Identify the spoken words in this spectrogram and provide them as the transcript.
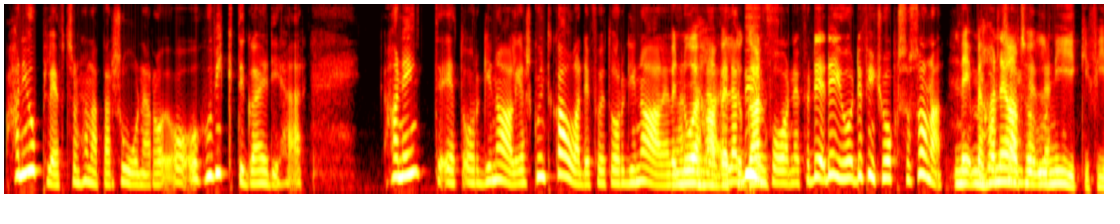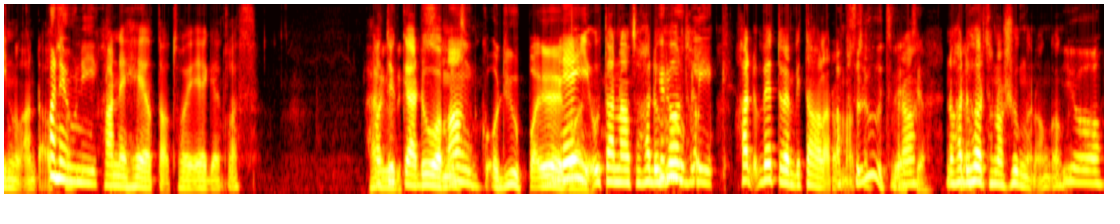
har ni upplevt sådana personer och, och, och hur viktiga är de här? Han är inte ett original. Jag skulle inte kalla det för ett original eller, men nu är han, eller, eller byfåne. För det, det, ju, det, finns ju också sådana. Nej, men han är alltså unik i Finland. Alltså. Han är unik. Han är helt alltså i egen klass. Herregud, Vad tycker du om... Slank och djupa ögon. Nej, utan alltså har du hört... Har, vet du vem vi talar om? Absolut alltså? vet Bra. jag. No, har du hört honom sjunga någon gång? Ja.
